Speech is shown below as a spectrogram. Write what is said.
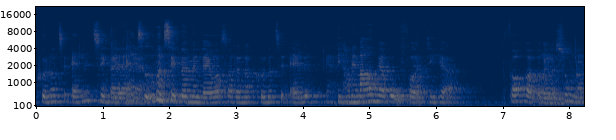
kunder til alle, tænker jeg Ja, ja. altid. Uanset hvad man laver, så er der nok kunder til alle. Vi har Men- meget mere brug for de her forhold og Mm, relationer,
